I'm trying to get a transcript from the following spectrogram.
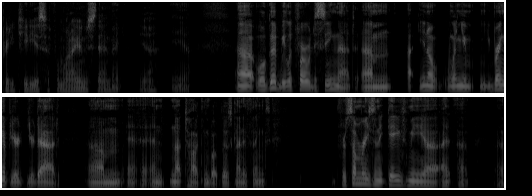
pretty tedious from what i understand Right. yeah Yeah, yeah. Uh, well, good. We look forward to seeing that. Um, you know, when you you bring up your your dad, um, and, and not talking about those kind of things, for some reason it gave me uh, a, a, a,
